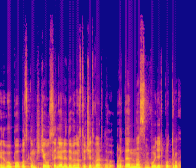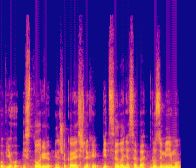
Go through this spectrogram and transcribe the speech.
він був попуском ще у серіалі 94-го. Проте нас вводять потроху в його історію. Він шукає шляхи підсилення себе. Розуміємо,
